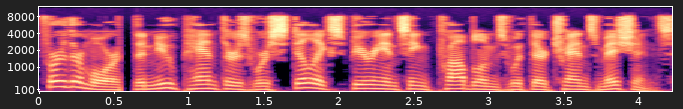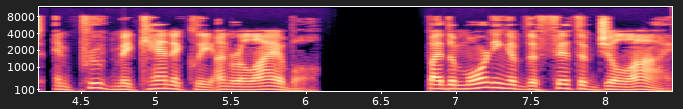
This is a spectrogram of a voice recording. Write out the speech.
Furthermore, the new Panthers were still experiencing problems with their transmissions, and proved mechanically unreliable. By the morning of 5 July,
